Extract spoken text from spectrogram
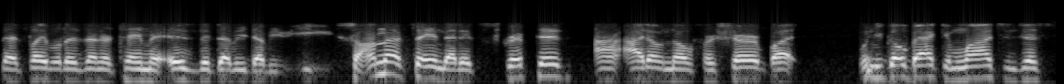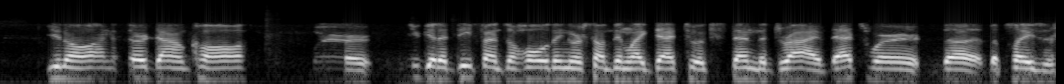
that's labeled as entertainment is the WWE. So I'm not saying that it's scripted. I, I don't know for sure, but when you go back and watch and just, you know, on a third down call where you get a defensive holding or something like that to extend the drive, that's where the the plays are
